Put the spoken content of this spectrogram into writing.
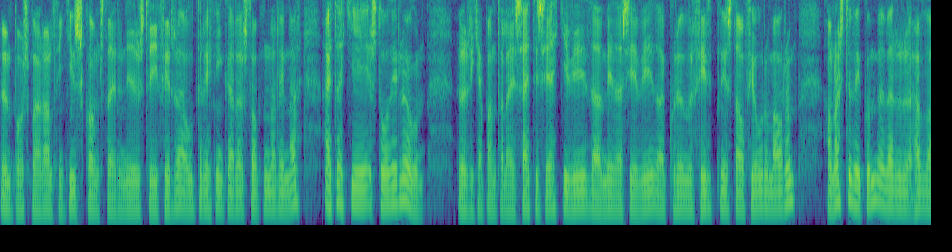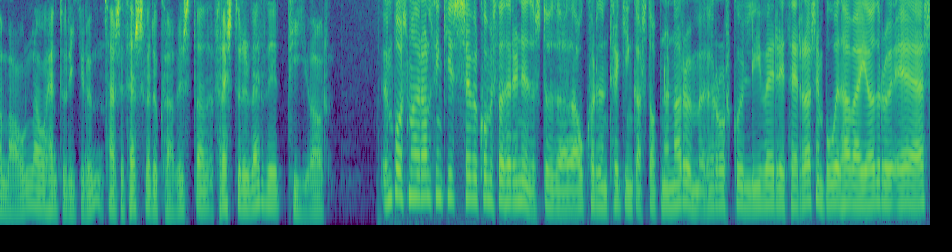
Umbósmaður alþingins komst þær niðurstu í fyrra útreikningar stofnunarinnar ættu ekki stóði í lögum. Örykja bandalagi sætti sér ekki við að miða sér við að kröfur fyrtnist á fjórum árum. Á næstu vikum verður höfða mál á henduríkinum þar sem þess verður krafist að fresturinn verði tíu ár. Umbóðsmaður Alþingis hefur komist að þeirri niðurstöðu að ákverðun tryggingarstofnunar um örorku lífeyri þeirra sem búið hafa í öðru EES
